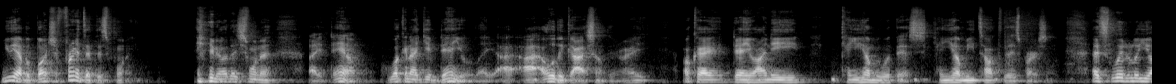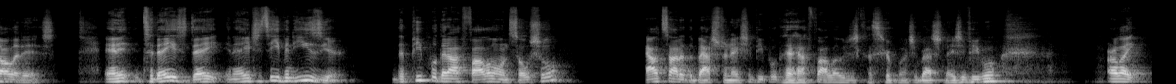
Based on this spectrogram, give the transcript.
you have a bunch of friends at this point. You know, they just want to, like, damn, what can I give Daniel? Like, I, I owe the guy something, right? Okay, Daniel, I need, can you help me with this? Can you help me talk to this person? That's literally all it is. And it, today's day and age, it's even easier. The people that I follow on social, outside of the Bachelor Nation people that I follow just because they're a bunch of Bachelor Nation people, are like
